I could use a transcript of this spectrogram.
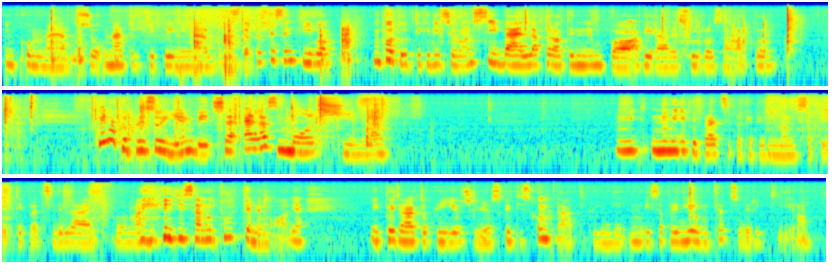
in commercio un altro tipo di mineral booster perché sentivo un po' tutti che dicevano sì bella però tende un po' a virare sul rosato. Quella che ho preso io invece è la Small Shimmer non vi, non vi dico i prezzi perché più o meno li sapete i prezzi della Elf ormai li sanno tutti a memoria e poi tra l'altro qui io ce li ho scritti scontati quindi non vi saprei dire un prezzo vi ritiro.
